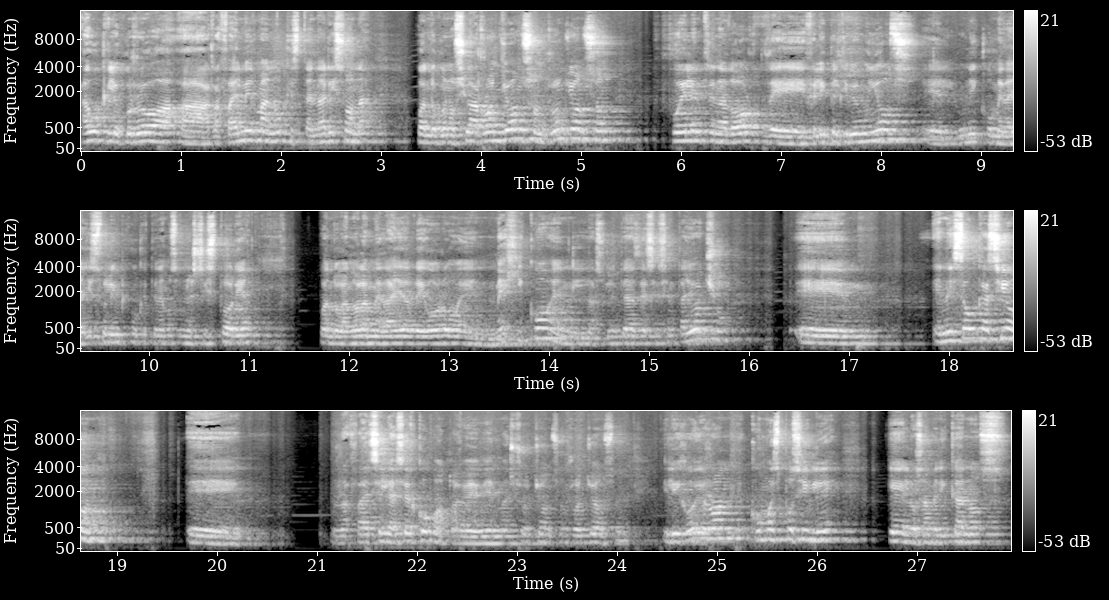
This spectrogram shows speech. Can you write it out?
algo que le ocurrió a, Rafael, mi hermano, que está en Arizona, cuando conoció a Ron Johnson. Ron Johnson fue el entrenador de Felipe El Tibio Muñoz, el único medallista olímpico que tenemos en nuestra historia cuando ganó la medalla de oro en México en las Olimpiadas de 68. Eh, en esa ocasión, eh, Rafael se le acercó cuando todavía vivía el maestro Johnson, Ron Johnson, y le dijo, oye Ron, ¿cómo es posible que los americanos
